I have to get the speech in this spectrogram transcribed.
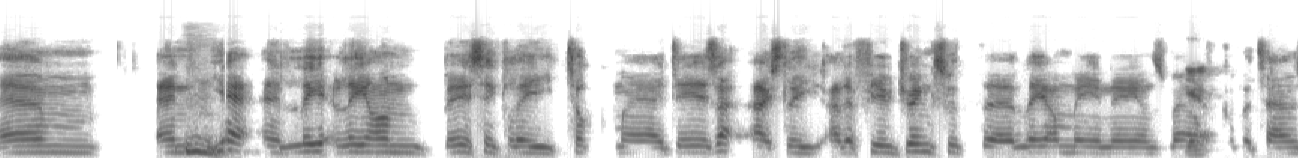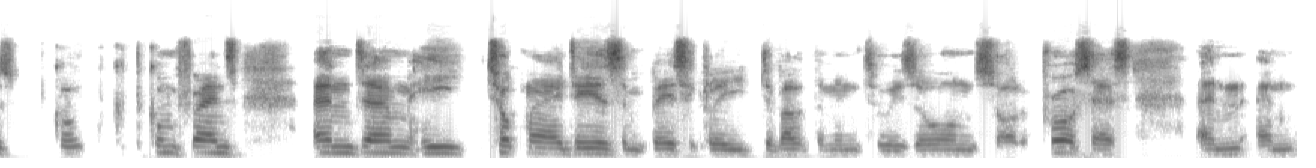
Um, and yeah, Leon basically took my ideas. I actually had a few drinks with uh, Leon, me and Leon's met yep. a couple of times, become friends, and um, he took my ideas and basically developed them into his own sort of process, and and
